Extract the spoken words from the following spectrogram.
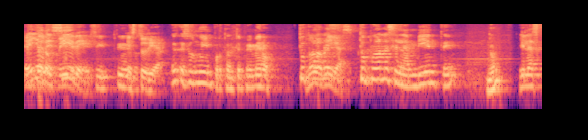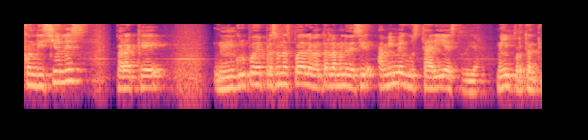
Ella decide. Sí, estudiar. Es- Eso es muy importante. Primero, tú, No pones, tú pones el ambiente ¿no? y las condiciones para que un grupo de personas pueda levantar la mano y decir, a mí me gustaría estudiar. Muy importante.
